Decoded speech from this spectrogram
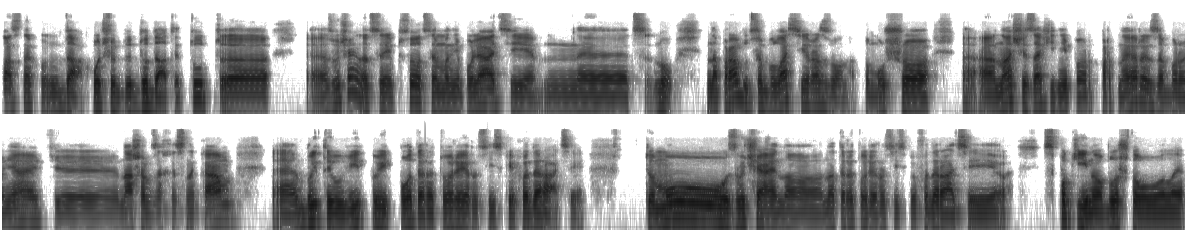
Власне, да, хочу додати тут. Е, е, звичайно, це ПСО, це маніпуляції. Це, ну направду це була сіра зона, тому що е, наші західні пар- партнери забороняють нашим захисникам бити у відповідь по території Російської Федерації. Тому, звичайно, на території Російської Федерації спокійно облаштовували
